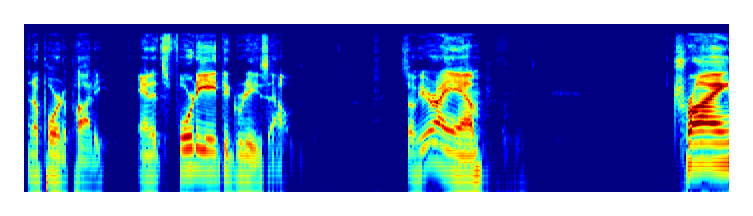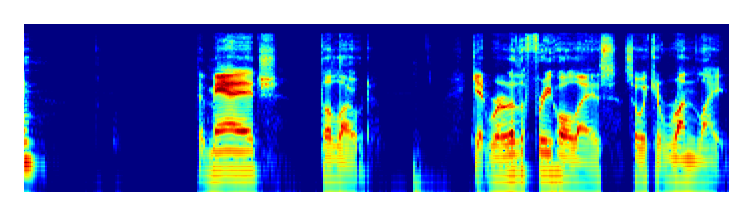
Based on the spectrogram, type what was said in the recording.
and a porta potty, and it's 48 degrees out. So here I am trying to manage the load, get rid of the free holes so we could run light.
